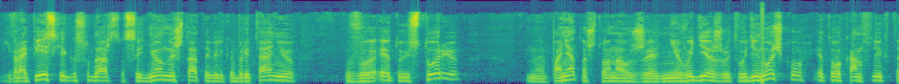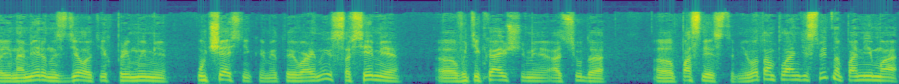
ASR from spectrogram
европейские государства, Соединенные Штаты, Великобританию в эту историю. Э, Понятно, что она уже не выдерживает в одиночку этого конфликта и намерена сделать их прямыми участниками этой войны со всеми э, вытекающими отсюда э, последствиями. И в этом плане действительно, помимо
